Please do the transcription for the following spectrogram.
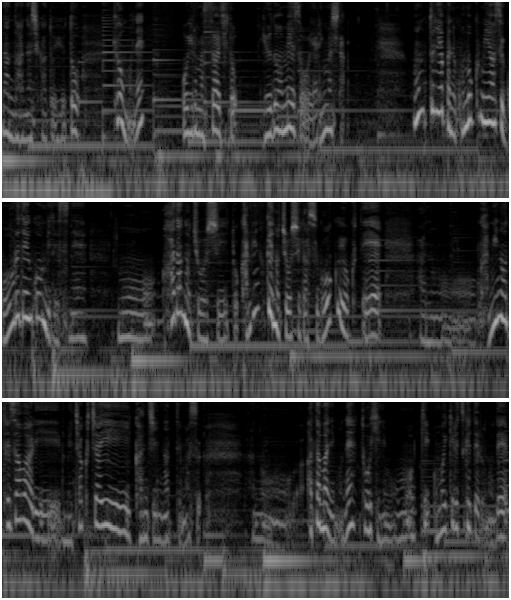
何の話かというと今日もねオイルマッサージと誘導瞑想をやりました。本当にやっぱねこの組み合わせゴールデンコンビですね。もう肌の調子と髪の毛の調子がすごく良くてあの髪の手触りめちゃくちゃいい感じになってます。あの頭にもね頭皮にも思いっき思い切りつけてるので、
